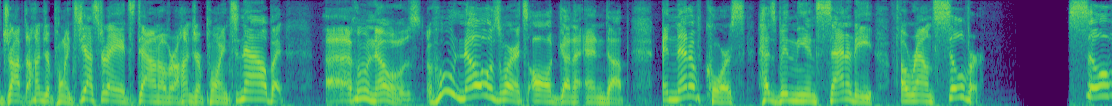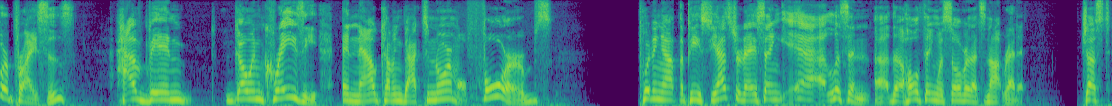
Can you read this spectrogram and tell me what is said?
dropped 100 points yesterday. It's down over 100 points now, but uh, who knows? Who knows where it's all going to end up? And then, of course, has been the insanity around silver. Silver prices have been going crazy and now coming back to normal. Forbes putting out the piece yesterday saying, yeah, listen, uh, the whole thing with silver, that's not Reddit. Just,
